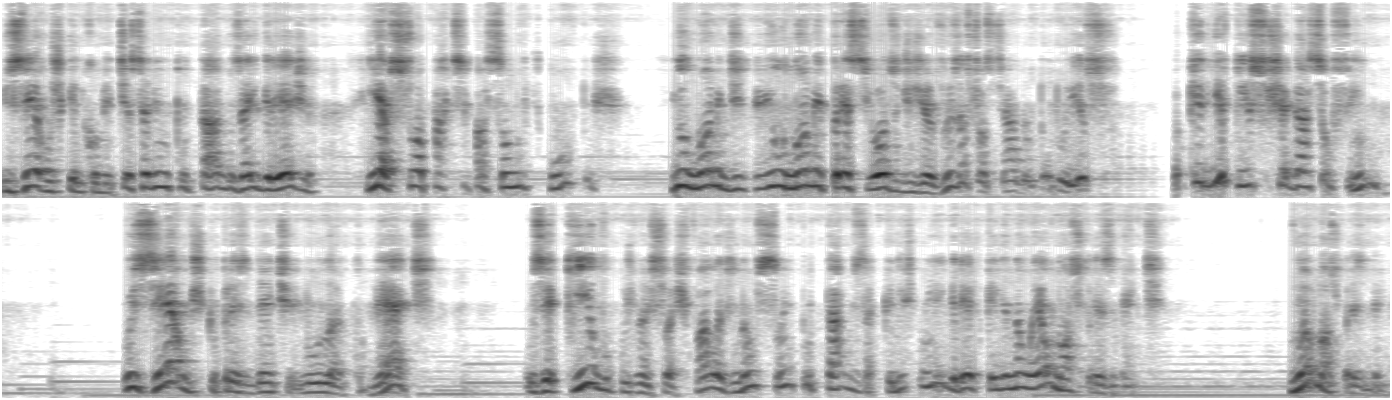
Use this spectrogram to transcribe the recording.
os erros que ele cometia serem imputados à igreja e a sua participação nos cultos. E o nome, de, e o nome precioso de Jesus associado a tudo isso. Eu queria que isso chegasse ao fim. Os erros que o presidente Lula comete os equívocos nas suas falas não são imputados a Cristo nem à igreja, porque ele não é o nosso presidente. Não é o nosso presidente.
